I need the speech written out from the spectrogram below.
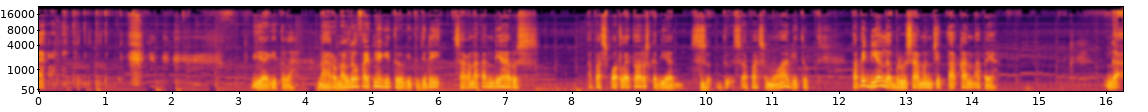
Iya gitulah. Nah Ronaldo vibe-nya gitu gitu. Jadi seakan-akan dia harus apa spotlight itu harus ke dia apa semua gitu. Tapi dia nggak berusaha menciptakan apa ya? Nggak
